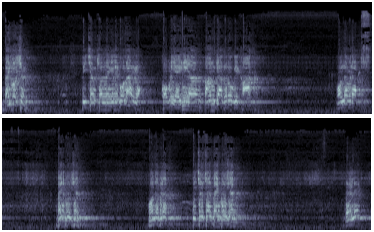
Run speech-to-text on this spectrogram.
band पीछे उछलने के लिए बोला है क्या खोपड़ी नहीं यहाँ काम क्या करोगे खाक ऑन द बेटा बैंड पोजिशन ऑन द बेटा पीछे उछल बैंड पोजिशन देख ले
